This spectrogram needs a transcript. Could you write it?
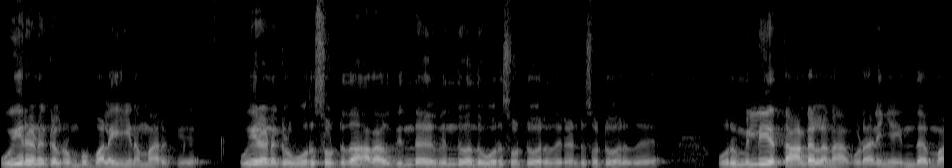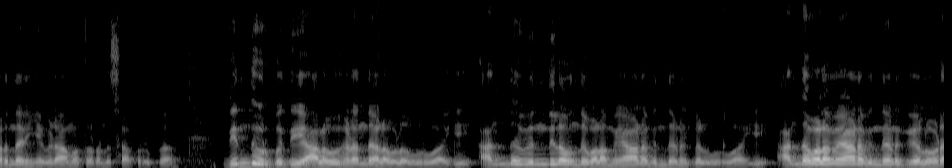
உயிரணுக்கள் ரொம்ப பலகீனமாக இருக்குது உயிரணுக்கள் ஒரு சொட்டு தான் அதாவது விந்து விந்து வந்து ஒரு சொட்டு வருது ரெண்டு சொட்டு வருது. ஒரு மில்லியை தாண்டலைன்னா கூட நீங்கள் இந்த மருந்தை நீங்கள் விடாமல் தொடர்ந்து சாப்பிட்றப்ப விந்து உற்பத்தி அளவு கடந்த அளவில் உருவாகி அந்த விந்தில் வந்து வளமையான விந்தணுக்கள் உருவாகி அந்த வளமையான விந்தணுக்களோட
